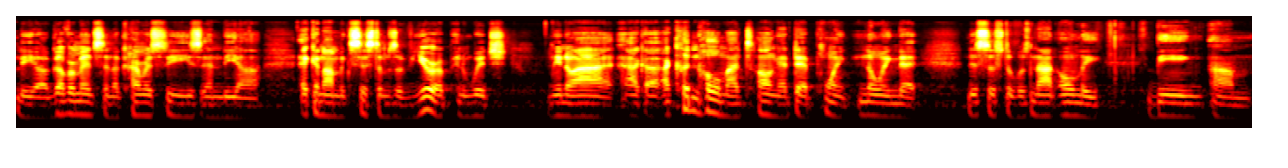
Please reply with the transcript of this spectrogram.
the governments and the currencies and the economic systems of Europe, in which, you know, I, I I couldn't hold my tongue at that point, knowing that this sister was not only being um,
